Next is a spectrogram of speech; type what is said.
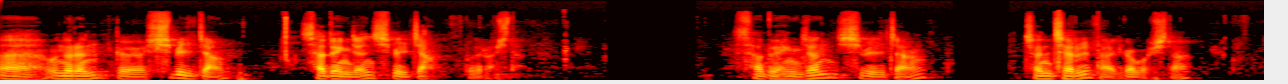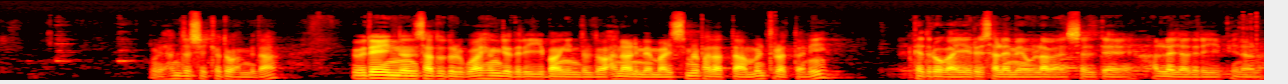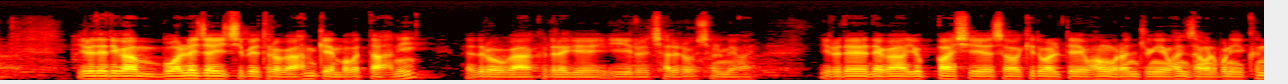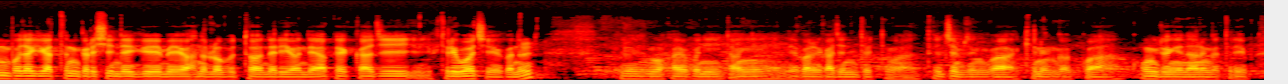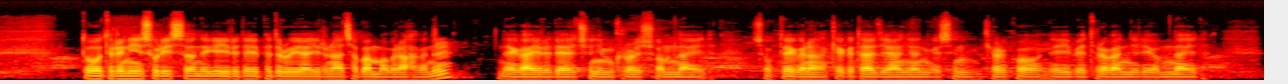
아, 오늘은 그 11장 사도행전 11장 보도록 합시다. 사도행전 11장 전체를 다 읽어봅시다. 우리 한 절씩 교독합니다. 유대에 있는 사도들과 형제들이 이방인들도 하나님의 말씀을 받았다함을 들었더니 베드로가 예루살렘에 올라갔을 때 할례자들이 비난 이르되 네가 무할례자의 집에 들어가 함께 먹었다 하니 베드로가 그들에게 이 일을 차례로 설명하여 이르되 내가 요바시에서 기도할 때 황홀한 중에 환상을 보니 큰 보자기 같은 그릇이 내 귀에 매여 하늘로부터 내려 내 앞에까지 드리워지거늘. 주목하여 보니 땅에 네 발 가진 들뚱아 들짐승과 기는 것과 공중에 나는 것들이 또 들으니 소리서 내게 이르되 베드로야 일어나 잡아먹으라 하거늘. 내가 이르되 주님 그럴 수 없나이다 속되거나 깨끗하지 아니한 것은 결코 내 입에 들어간 일이 없나이다.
